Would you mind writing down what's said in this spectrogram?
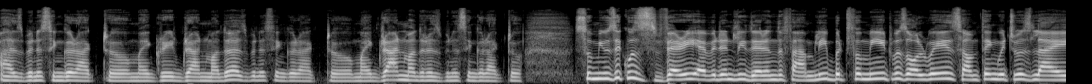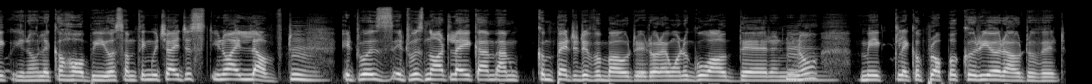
has been a singer actor. My great grandmother has been a singer actor. My grandmother has been a singer actor. So music was very evidently there in the family. But for me, it was always something which was like you know like a hobby or something which I just you know I loved. Mm. It was it was not like I'm I'm competitive about it or I want to go out there and you know make like a proper career out of it.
